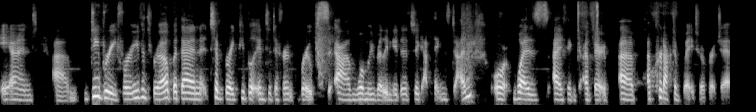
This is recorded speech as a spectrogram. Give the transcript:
and um, debrief or even throughout but then to break people into different groups um, when we really needed to get things done or was i think a very uh, a productive way to approach it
